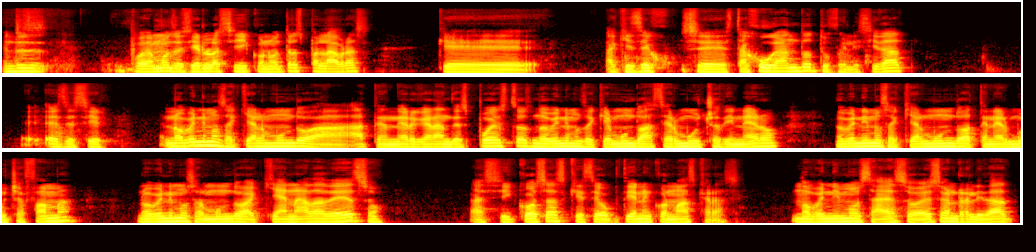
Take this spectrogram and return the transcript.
Entonces, podemos decirlo así, con otras palabras, que aquí se, se está jugando tu felicidad. Es decir, no venimos aquí al mundo a, tener grandes puestos, no venimos aquí al mundo a hacer mucho dinero, no venimos aquí al mundo a tener mucha fama, no venimos al mundo aquí a nada de eso. Así cosas que se obtienen con máscaras. No venimos a eso, eso en realidad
